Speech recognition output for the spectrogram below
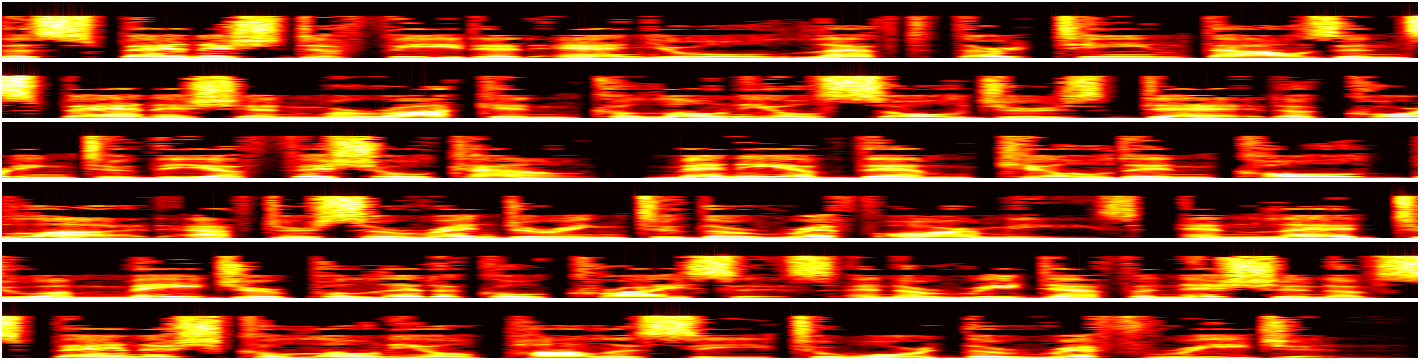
The Spanish defeat at Annual left 13,000 Spanish and Moroccan colonial soldiers dead according to the official count, many of them killed in cold blood after surrendering to the Rif armies, and led to a major political crisis and a redefinition of Spanish colonial policy toward the Rif region.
